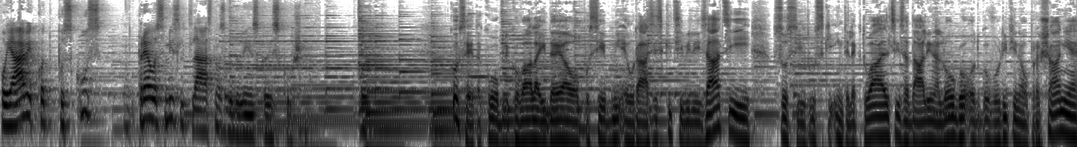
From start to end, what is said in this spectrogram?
pojavi kot poskus preosmisliti lastno zgodovinsko izkušnjo. Ko se je tako oblikovala ideja o posebni evrazijski civilizaciji, so si ruski intelektualci zadali nalogo odgovoriti na vprašanje,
